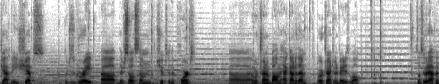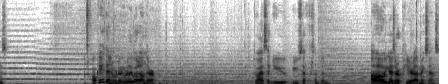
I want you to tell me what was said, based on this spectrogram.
Japanese ships, which is great. Uh, there's still some ships in the port. Uh, and we're trying to bomb the heck out of them, but we're trying to invade as well. So we'll see what happens. Okay then, we're doing really well down there. Do I set you, you set for something? Oh, you guys are up here, that makes sense.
